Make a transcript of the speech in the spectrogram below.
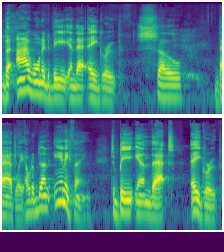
but I wanted to be in that A group so badly. I would have done anything to be in that A group.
